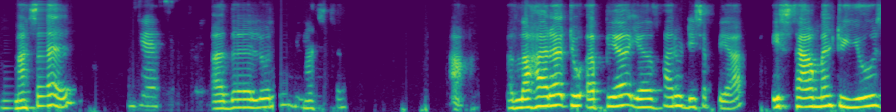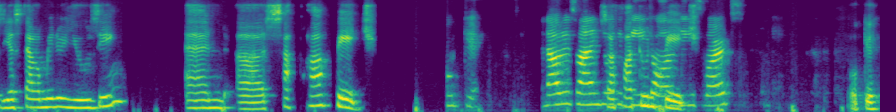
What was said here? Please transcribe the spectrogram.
Muscle. yes. Adalun muscle. Ah. Lahara to appear, yazharu disappear. Istamal to use, yastamilu using. And uh, safa page. Okay. Now, Rizwan, you repeat Safatun all page. these words. Okay.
